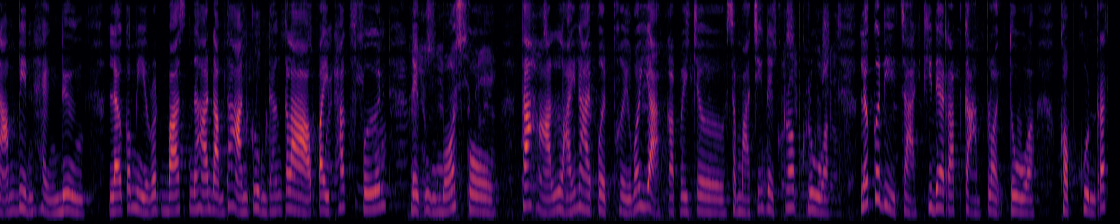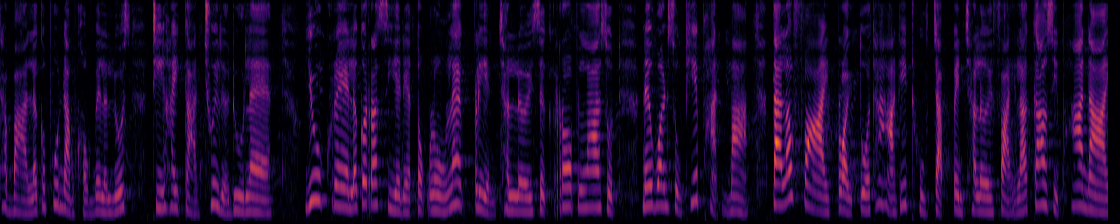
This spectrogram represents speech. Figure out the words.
นามบินแห่งหนึ่ง แล้วก็มีรถบัสนะคะนำทหารกลุ่มดังกล่าวไปพักฟื้นในกรุงมอสโก ทหารหลายนายเปิดเผยว่าอยากกลับไปเจอสมาชิกในครอบครัว แล้วก็ดีใจที่ได้รับการปล่อยตัว ขอบคุณรัฐบาลและก็ผู้นำของเบลารุสที่ให้การช่วยเหลือดูแล ยูเครนแล้วก็รัสเซียเนี่ยตกลงแลกเปลี่ยนเฉลยศึกรอบล่าสุด ในวันศุกร์ที่ผ่านมา แต่ละฝ่ายปล่อยตัวทหารที่ถูกจับเป็นเฉลยฝ่ายละ 95 นาย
